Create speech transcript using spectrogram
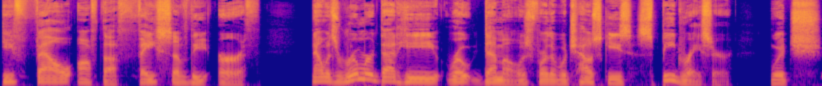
he fell off the face of the earth. Now, it's rumored that he wrote demos for the Wachowskis' Speed Racer, which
